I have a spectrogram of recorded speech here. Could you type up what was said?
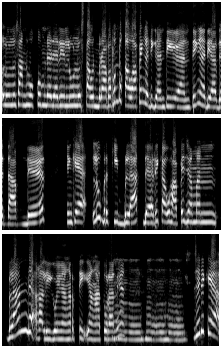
lulusan hukum udah dari lulus tahun berapapun tuh KUHP nggak diganti-ganti nggak diupdate-update yang kayak lu berkiblat dari KUHP zaman Belanda kali gue nggak ngerti yang aturannya Hmm, hmm, hmm, hmm. jadi kayak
